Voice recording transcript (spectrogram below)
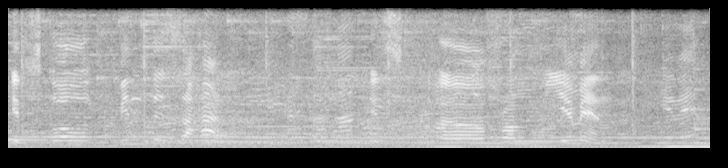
It's called Bint Sahar. It's uh, from Yemen. Yemen.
